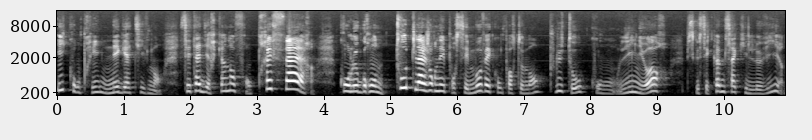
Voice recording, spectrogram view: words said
y compris négativement. C'est-à-dire qu'un enfant préfère qu'on le gronde toute la journée pour ses mauvais comportements plutôt qu'on l'ignore puisque c'est comme ça qu'il le vit, hein,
